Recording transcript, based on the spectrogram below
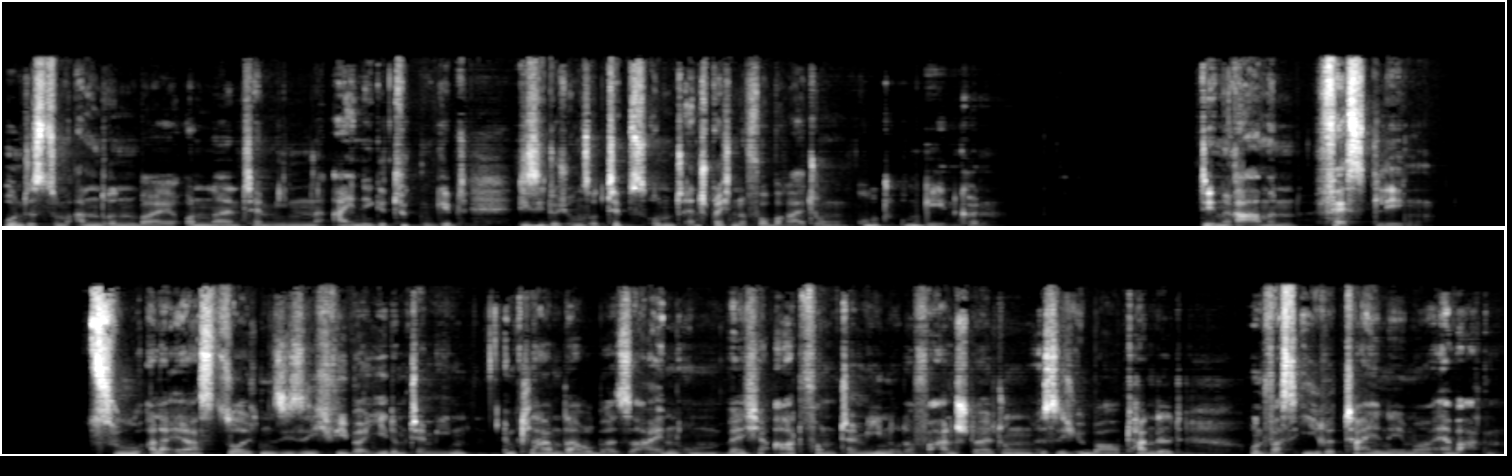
und es zum anderen bei Online-Terminen einige Tücken gibt, die Sie durch unsere Tipps und entsprechende Vorbereitungen gut umgehen können. Den Rahmen festlegen. Zuallererst sollten Sie sich, wie bei jedem Termin, im Klaren darüber sein, um welche Art von Termin oder Veranstaltung es sich überhaupt handelt und was Ihre Teilnehmer erwarten.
